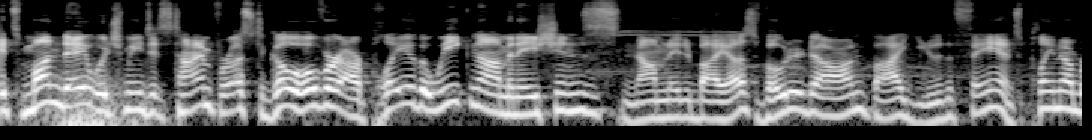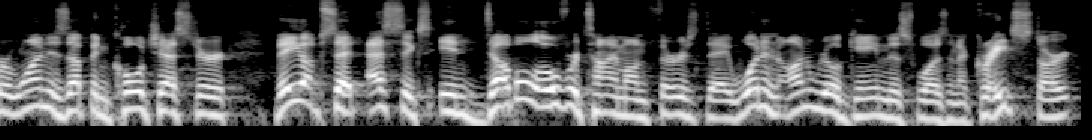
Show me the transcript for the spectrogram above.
It's Monday, which means it's time for us to go over our Play of the Week nominations, nominated by us, voted on by you, the fans. Play number one is up in Colchester. They upset Essex in double overtime on Thursday. What an unreal game this was, and a great start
